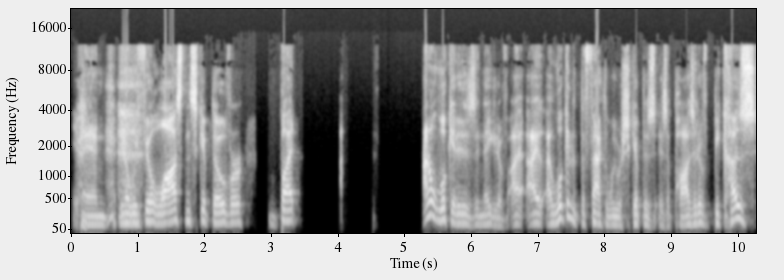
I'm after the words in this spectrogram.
yeah. and you know we feel lost and skipped over but I don't look at it as a negative. I, I, I look at the fact that we were skipped as, as a positive because,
